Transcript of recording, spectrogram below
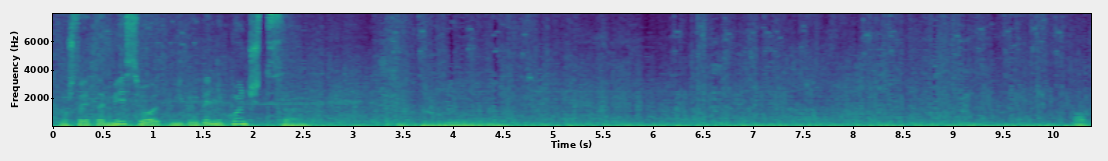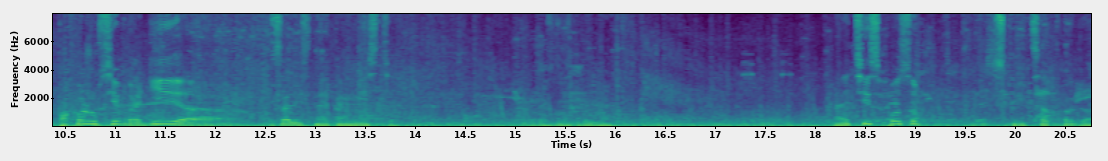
Потому что это месиво никогда не кончится. Похоже, все враги а, оказались на этом месте. которые здесь были. Найти способ скрыться от врага.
